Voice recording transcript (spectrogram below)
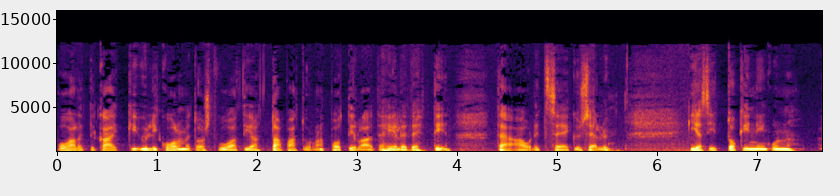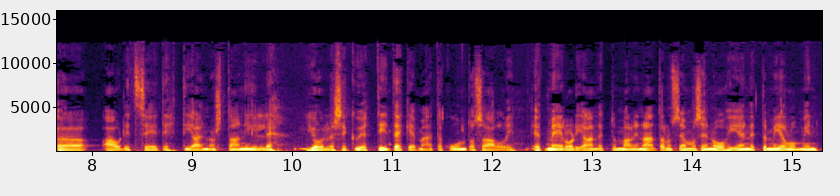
puhallitti kaikki yli 13-vuotiaat tapaturmapotilaat ja heille tehtiin tämä Audit C-kysely. Ja sitten toki niin kun, ä, Audit C tehtiin ainoastaan niille, joille se kyettiin tekemään, että kunto salli. Et meillä oli annettu, mä olin antanut semmoisen ohjeen, että mieluummin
